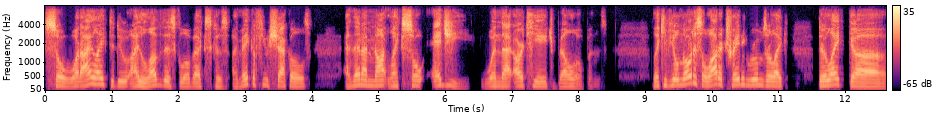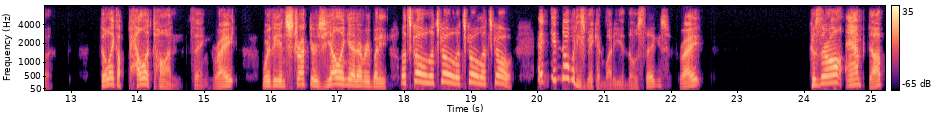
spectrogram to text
So what I like to do, I love this Globex because I make a few shekels and then I'm not like so edgy when that RTH bell opens. Like if you'll notice a lot of trading rooms are like they're like uh they're like a peloton thing, right? where the instructor is yelling at everybody, let's go, let's go, let's go, let's go. And, and nobody's making money in those things, right? Because they're all amped up,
